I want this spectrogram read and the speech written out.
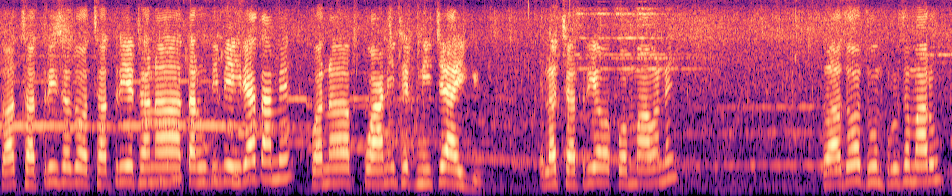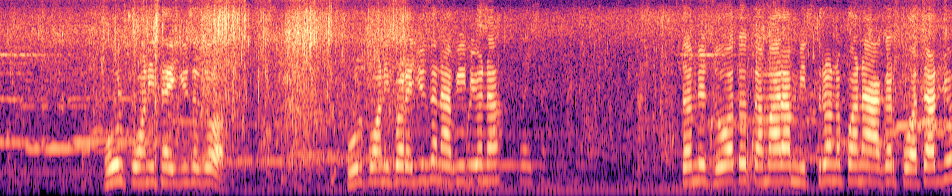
તો આ છત્રી છે જો છત્રી હેઠળ અત્યાર સુધી બે રહ્યા હતા અમે, પણ પાણી ઠેઠ નીચે આવી ગયું. એટલે છત્રી હવે કોમમાં આવે નહીં. તો આ જો ઝૂમ છે મારું. ફૂલ પાણી થઈ ગયું છે જો ફૂલ પાણી ભરાઈ ગયું છે ને આ વિડીયોના. તમે જુઓ તો તમારા મિત્રોને પણ આગળ પહોંચાડજો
